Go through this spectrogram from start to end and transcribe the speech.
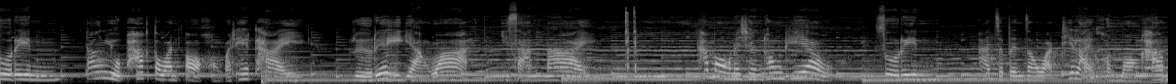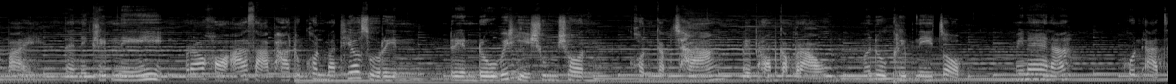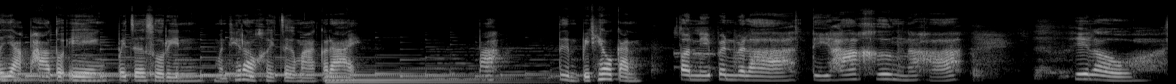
สุรินตั้งอยู่ภาคตะวันออกของประเทศไทย หรือเรียกอีกอย่างว่า อีสานใต้ ถ้ามองในเชิงท่องเที่ยว สุรินอาจจะเป็นจังหวัดที่หลายคนมองข้ามไป แต่ในคลิปนี้เราขออาสาพาทุกคนมาเที่ยวสุรินเรียนรู้วิถีชุมชน คนกับช้างไปพร้อมกับเราเมื่อดูคลิปนี้จบ ไม่แน่นะ คุณอาจจะอยากพาตัวเองไปเจอสุรินเหมือนที่เราเคยเจอมาก็ได้ปะตื่นไปเที่ยวกัน ตอนนี้เป็นเวลาตีห้าครึ่งนะคะ ที่เรา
